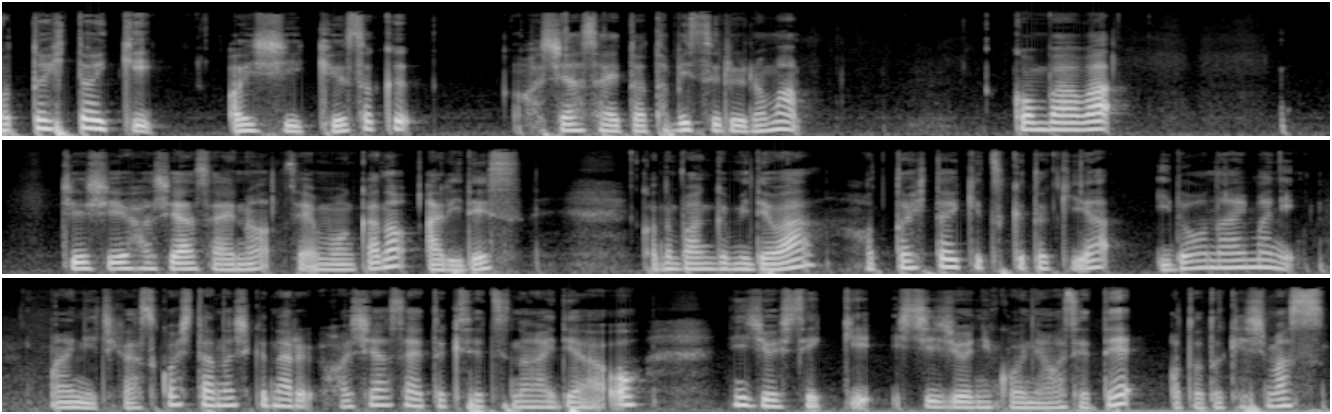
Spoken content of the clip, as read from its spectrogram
ほっと一息おいしい休息干し野菜と旅するロマン。こんばんは。ジューシー干し野菜の専門家のアリです。この番組ではほっと一息つく時や移動の合間に毎日が少し楽しくなる干し野菜と季節のアイデアを二十四節気七十二項に合わせてお届けします。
